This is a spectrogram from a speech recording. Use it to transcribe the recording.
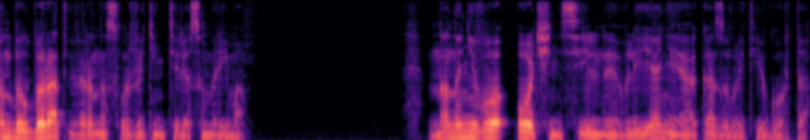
он был бы рад верно служить интересам Рима. Но на него очень сильное влияние оказывает Югурта.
